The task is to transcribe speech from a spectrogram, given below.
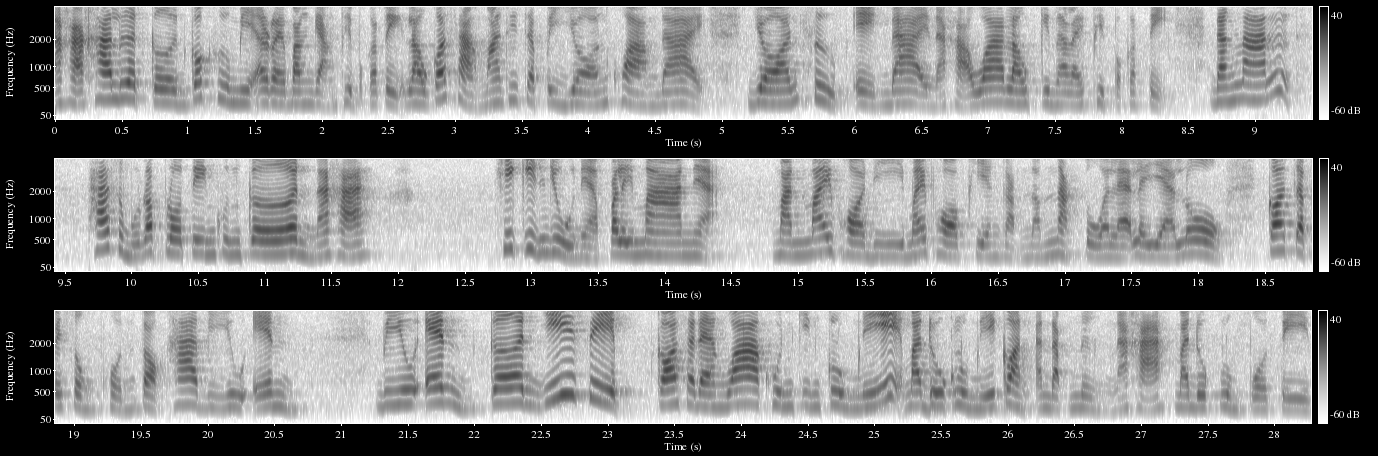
นะคะ ค่าเลือดเกินก็คือมีอะไรบางอย่างผิดปกติ เราก็สามารถที่จะไปย้อนความได้ ย้อนสืบเองได้นะคะ ว่าเรากินอะไรผิดปกติ ดังนั้นถ้าสมมติว่าโปรตีนคุณเกินนะคะ ที่กินอยู่เนี่ยปริมาณเนี่ยมันไม่พอดีไม่พอเพียงกับน้ำหนักตัวและระยะโลก ก็จะไปส่งผลต่อค่า BUN BUN เกิน 20 ก็แสดงว่าคุณกินกลุ่มนี้ มาดูกลุ่มนี้ก่อนอันดับหนึ่งนะคะ มาดูกลุ่มโปรตีน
